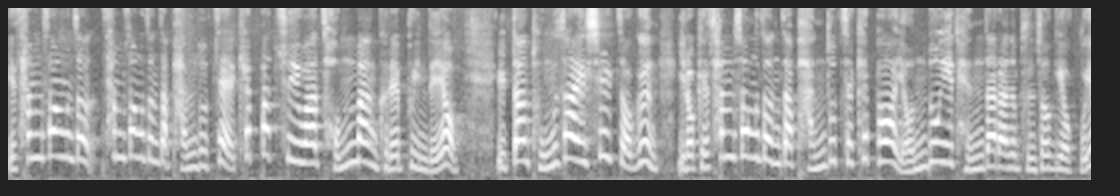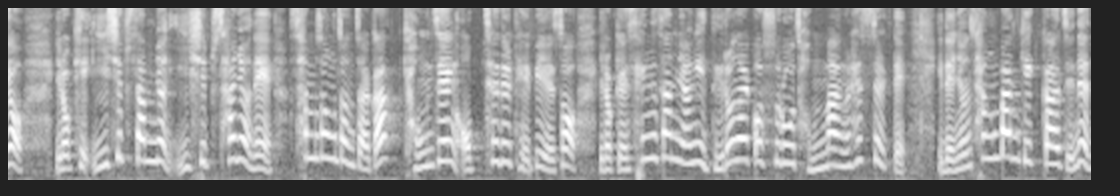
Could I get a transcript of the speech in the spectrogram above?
이 삼성전, 삼성전자 반도체 캐파 추이와 전망 그래프인데요. 일단 동사의 실적은 이렇게 삼성전자 반도체 캐파와 연동이 된다라는 분석이었고요. 이렇게 23년, 24년에 삼성전자가 경쟁 업체들 대비해서 이렇게 생산량이 늘어날 것으로 전망을 했을 때 내년 상반기까지는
